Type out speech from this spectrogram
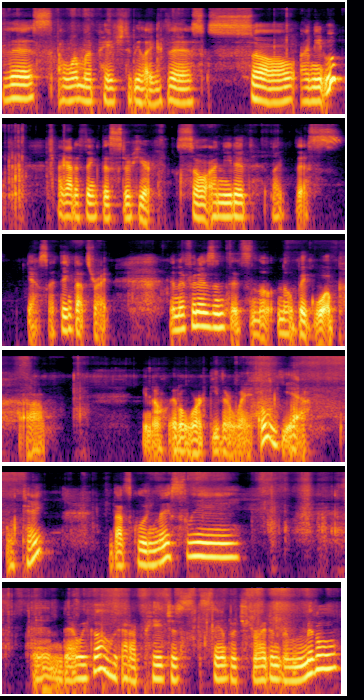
this, I want my page to be like this. So I need, oop, I got to think this through here. So I need it like this. Yes, I think that's right. And if it isn't, it's no, no big whoop. Um, you know, it'll work either way. Oh, yeah. Okay. That's gluing nicely. And there we go. We got our pages sandwiched right in the middle.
